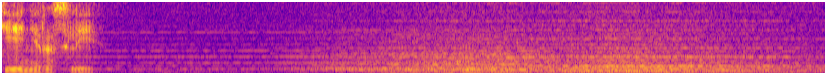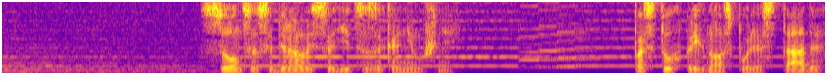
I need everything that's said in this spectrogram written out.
Тени росли. Солнце собиралось садиться за конюшней. Пастух пригнал с поля стадо.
